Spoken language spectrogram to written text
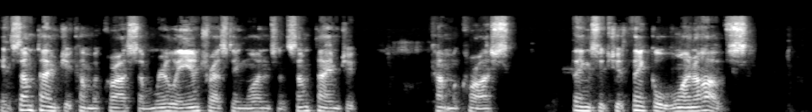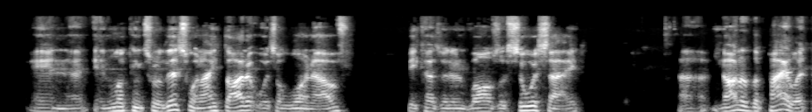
And sometimes you come across some really interesting ones, and sometimes you come across things that you think are one ofs. And uh, in looking through this one, I thought it was a one of because it involves a suicide, uh, not of the pilot,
